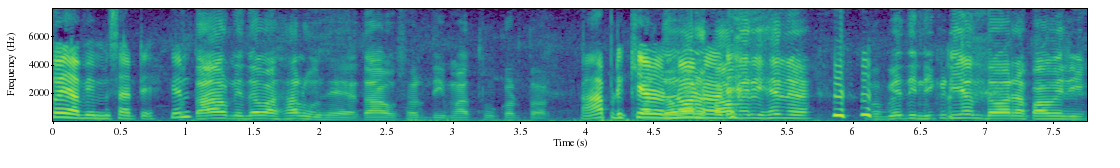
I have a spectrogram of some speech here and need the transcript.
સોયાબીન સાટે કેમ? તાવની દવા ચાલુ છે તાવ શરદી માથું કડતર. આપડી ખેડો નો નડે. પાવેરી છે ને તો બેદી નીકળી ને દવાના પાવેરી.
